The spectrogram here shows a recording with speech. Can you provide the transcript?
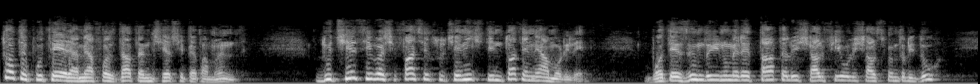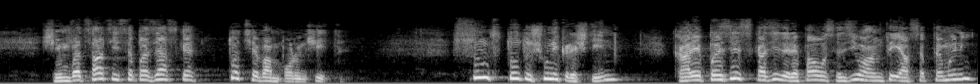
Toată puterea mi-a fost dată în cer și pe pământ. Duceți-vă și faceți ucenici din toate neamurile, botezându-i numele Tatălui și al Fiului și al Sfântului Duh și învățați-i să păzească tot ce v-am poruncit. Sunt totuși unii creștini care păzesc ca zi de repausă ziua întâi a săptămânii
